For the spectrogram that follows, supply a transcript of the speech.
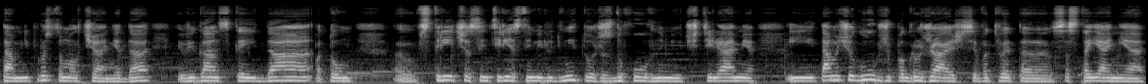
там не просто молчание, да, веганская еда, потом э, встреча с интересными людьми, тоже с духовными учителями. И там еще глубже погружаешься вот в это состояние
